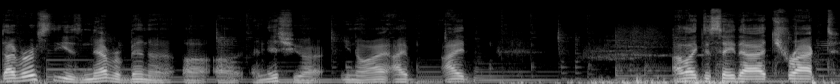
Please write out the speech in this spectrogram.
diversity has never been a, a, a an issue. I, you know, I, I I I like to say that I attract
